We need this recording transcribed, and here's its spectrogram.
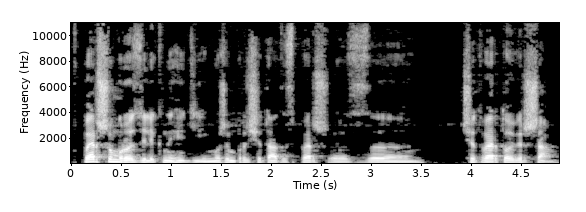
В першому розділі книги дій можемо прочитати з, першого, з четвертого вірша.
